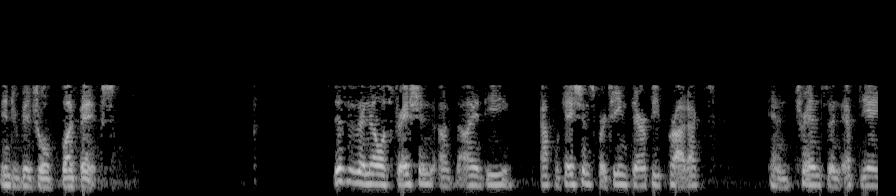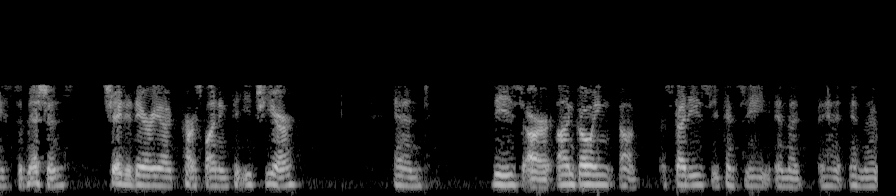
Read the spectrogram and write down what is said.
individual blood banks. This is an illustration of the IND applications for gene therapy products and trends in FDA submissions, shaded area corresponding to each year. And these are ongoing uh, studies you can see in the in the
